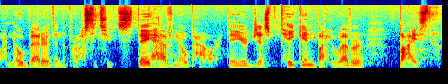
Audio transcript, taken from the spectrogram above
are no better than the prostitutes. They have no power, they are just taken by whoever buys them.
